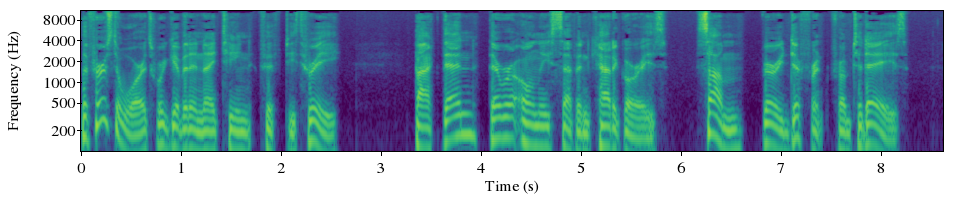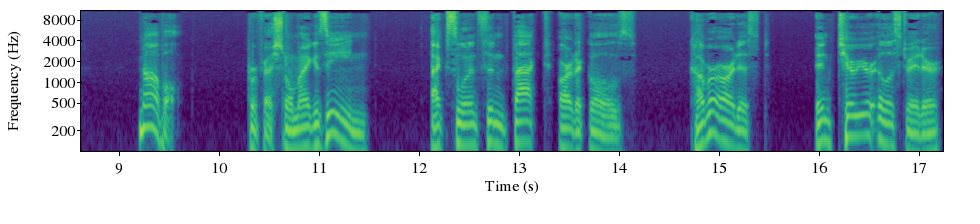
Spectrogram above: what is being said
The first awards were given in 1953. Back then, there were only seven categories, some very different from today's. Novel, Professional Magazine, Excellence in Fact articles, Cover Artist, Interior Illustrator,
